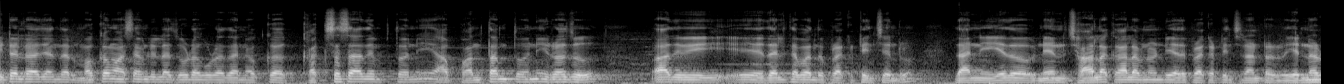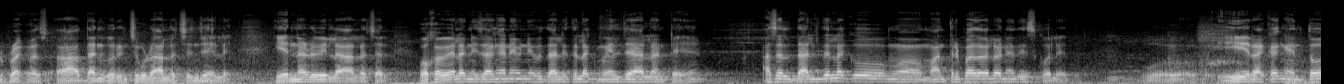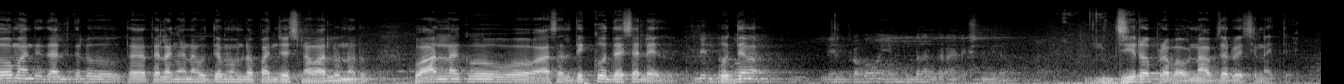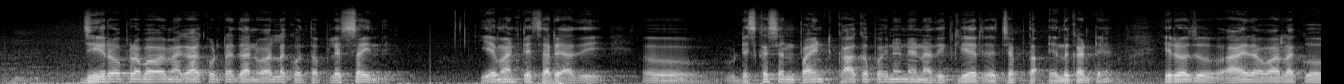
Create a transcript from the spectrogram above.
ఈటల రాజేందర్ మొక్కం అసెంబ్లీలో చూడకూడదని ఒక కక్ష సాధింపుతోని ఆ పంతంతో ఈరోజు అది దళిత బంధు ప్రకటించిండ్రు. దాన్ని ఏదో నేను చాలా కాలం నుండి అది ప్రకటించిన అంటారు. ఎన్నడూ ప్రక ఆ, దాని గురించి కూడా ఆలోచన చేయలే. ఎన్నడూ వీళ్ళ ఆలోచన ఒకవేళ నిజంగానే నీవు దళితులకు మేలు చేయాలంటే అసలు దళితులకు మంత్రి పదవిలోనే తీసుకోలేదు. ఈ రకంగా ఎంతోమంది దళితులు తెలంగాణ ఉద్యమంలో పనిచేసిన వాళ్ళు ఉన్నారు. వాళ్ళకు అసలు దిక్కు దశ లేదు. ఉద్యమం ప్రభావం ఏమి ఉండదంటారా ఎలక్షన్ మీద? జీరో ప్రభావం నా అబ్జర్వేషన్ అయితే జీరో ప్రభావమే కాకుండా దానివల్ల కొంత ప్లస్ అయింది ఏమంటే సరే అది డిస్కషన్ పాయింట్ కాకపోయినా నేను అది క్లియర్ చెప్తా ఎందుకంటే ఈరోజు ఆయన వాళ్ళకు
